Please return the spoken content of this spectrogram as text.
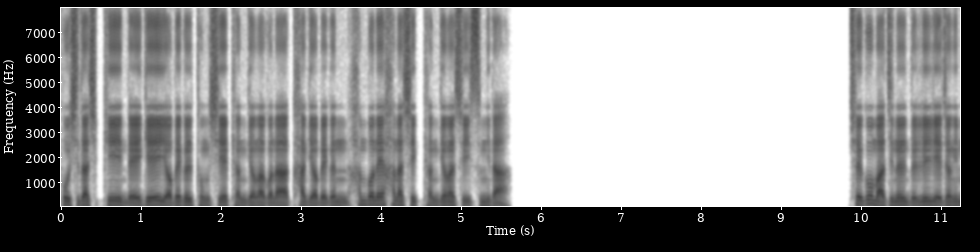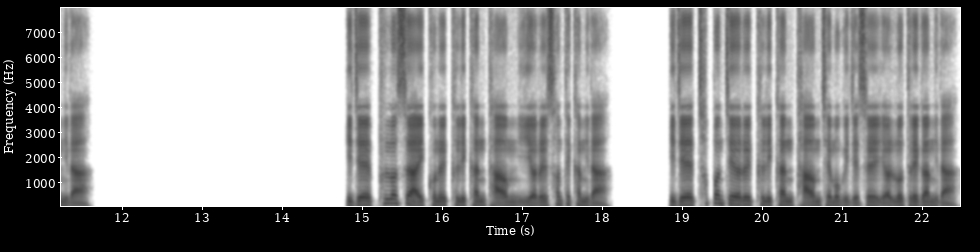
보시다시피 4개의 여백을 동시에 변경하거나 각 여백은 한 번에 하나씩 변경할 수 있습니다. 최고 마진을 늘릴 예정입니다. 이제 플러스 아이콘을 클릭한 다음 이열을 선택합니다. 이제 첫 번째 열을 클릭한 다음 제목 위젯을 열로 드래그합니다.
